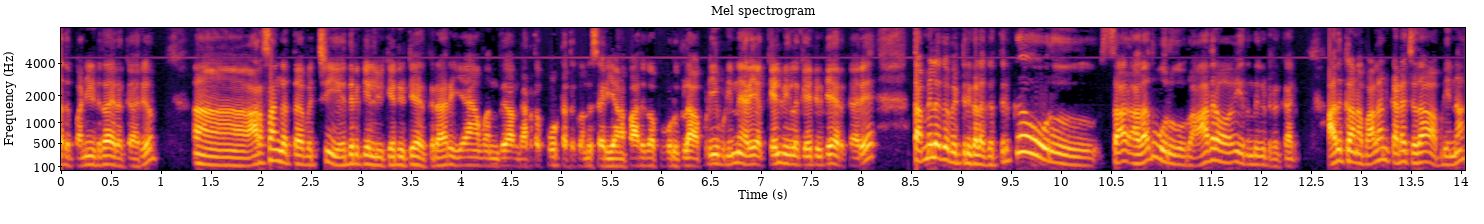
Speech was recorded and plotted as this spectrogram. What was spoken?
அது பண்ணிட்டு தான் இருக்காரு. அரசாங்கத்தை வச்சு எதிர்கேள்வி கேட்டுகிட்டே இருக்கிறாரு. ஏன் வந்து அந்த இடத்த கூட்டத்துக்கு வந்து சரியான பாதுகாப்பு கொடுக்கல? அப்படி இப்படின்னு நிறைய கேள்விகளை கேட்டுக்கிட்டே இருக்காரு. தமிழக வெற்றி கழகத்திற்கு ஒரு சா- அதாவது ஒரு ஒரு ஆதரவாகவே இருந்துகிட்டு இருக்காரு. அதுக்கான பலன் கிடைச்சதா அப்படின்னா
